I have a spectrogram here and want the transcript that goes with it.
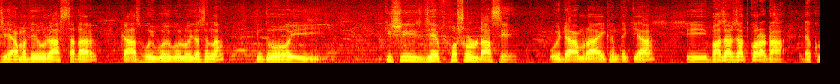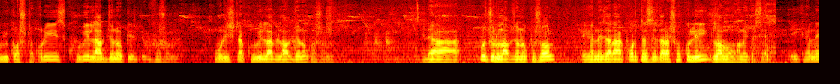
যে আমাদের ওই রাস্তাটার কাজ হইব হইব হইতেছে না, কিন্তু ওই কৃষি যে ফসলটা আছে, ওইটা আমরা এখান থেকে এই বাজারজাত করাটা এটা খুবই কষ্ট মরিচ খুবই লাভজনক ফসল। মরিচটা খুবই লাভ লাভজনক ফসল। এটা প্রচুর লাভজনক ফসল। এখানে যারা করতেছে, তারা সকলেই লাভবান হইতেছে। এখানে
